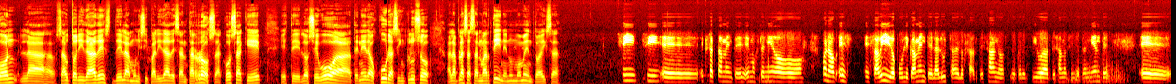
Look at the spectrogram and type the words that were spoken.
con las autoridades de la Municipalidad de Santa Rosa, cosa que este, lo llevó a tener a oscuras incluso a la Plaza San Martín en un momento, Aixa. Sí, sí, eh, exactamente. Hemos tenido, bueno, es, sabido públicamente la lucha de los artesanos, del colectivo de artesanos independientes, eh,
